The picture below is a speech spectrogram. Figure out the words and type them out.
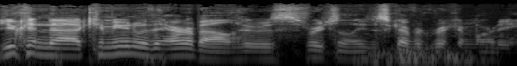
You can uh, commune with Arabelle, who's recently discovered Rick and Morty.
